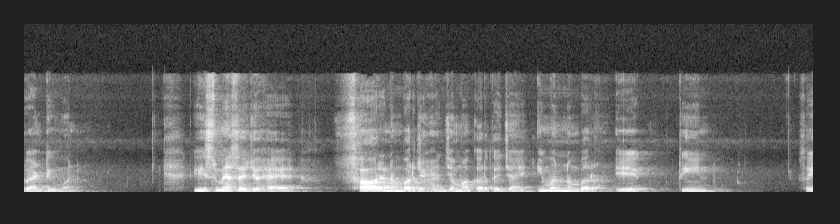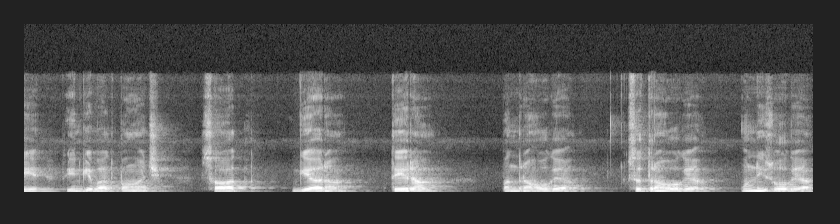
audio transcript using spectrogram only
twenty one इसमें से जो है, सारे नंबर जो हैं, जमा करते जाएँ। इवन नंबर एक, तीन, सही है, तीन के बाद पाँच, सात, ग्यारह, तेरह पंद्रह हो गया, सत्रह हो गया, उन्नीस हो गया,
